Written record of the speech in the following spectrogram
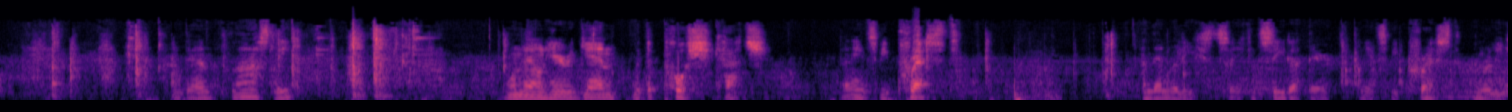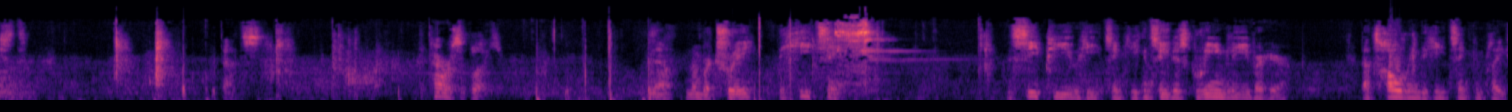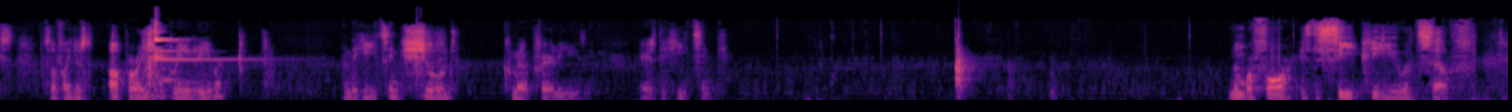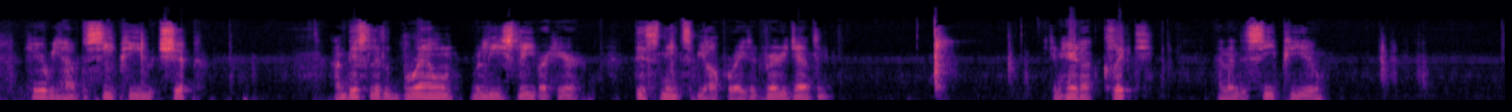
And then lastly, one down here again with the push catch that needs to be pressed and then released. So you can see that there needs to be pressed and released. That's the power supply. Now, number three, the heatsink. The CPU heatsink. You can see this green lever here that's holding the heatsink in place. So if I just operate the green lever, and the heatsink should come out fairly easy. There's the heatsink. Number four is the CPU itself. Here we have the CPU chip and this little brown release lever here. This needs to be operated very gently. You can hear that click and then the CPU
